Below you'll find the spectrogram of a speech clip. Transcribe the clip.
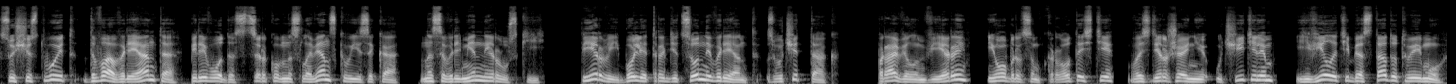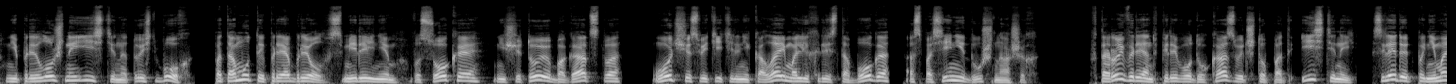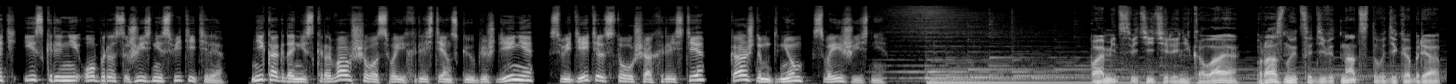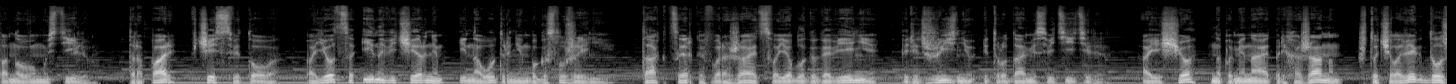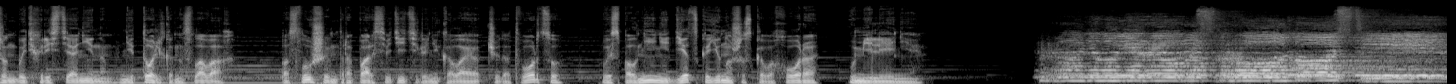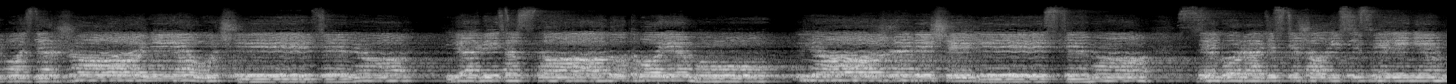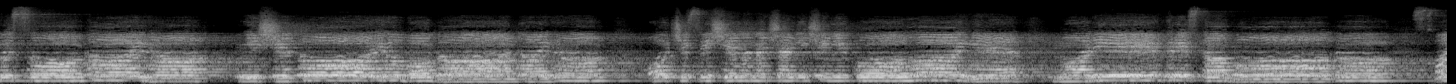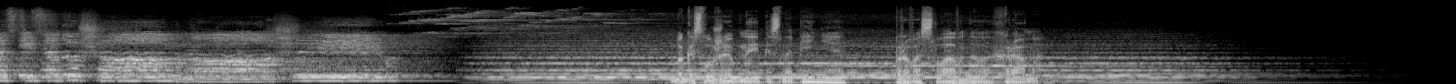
Существует два варианта перевода с церковнославянского языка на современный русский. Первый, более традиционный вариант звучит так правилам веры и образом кротости, воздержания учителем, явила тебя стаду твоему непреложная истина, то есть Бог, потому ты приобрел смирением высокое, нищетою богатство, Отче, святитель Николай, моли Христа Бога о спасении душ наших. Второй вариант перевода указывает, что под истиной следует понимать искренний образ жизни святителя, никогда не скрывавшего свои христианские убеждения, свидетельствовавшего о Христе каждым днем своей жизни. Память святителя Николая празднуется 19 декабря по новому стилю. Тропарь в честь святого поется и на вечернем, и на утреннем богослужении. Так церковь выражает свое благоговение перед жизнью и трудами святителя. А еще напоминает прихожанам, что человек должен быть христианином не только на словах. Послушаем тропарь святителя Николая Чудотворцу в исполнении детско-юношеского хора «Умиление». Правило кротости, воздержание учителя, явить остаду Твоему, я же вещи истина, Сего ради стяжал и смирением высокая, нищетою богатая, Отче священно начальниче Николае, моли Христа душам нашим. Богослужебные песнопения православного храма.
